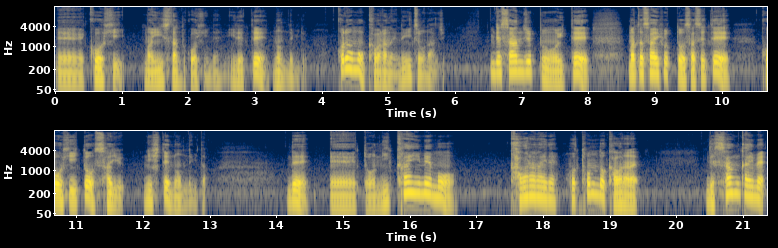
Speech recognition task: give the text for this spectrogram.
えー、コーヒー、まあインスタントコーヒーね、入れて飲んでみる。これはもう変わらないね、いつもの味。で、30分置いて、また再沸騰させて、コーヒーと左右にして飲んでみた。で、えっ、ー、と、2回目も変わらないね。ほとんど変わらない。で、3回目。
